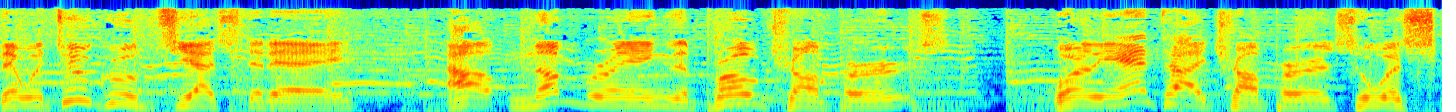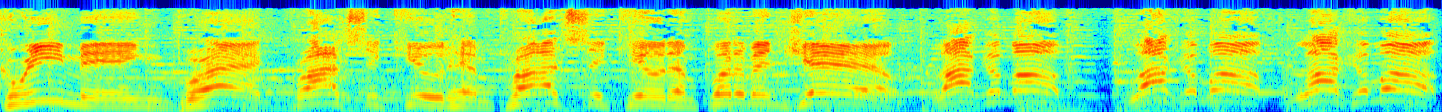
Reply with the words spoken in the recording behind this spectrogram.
there were two groups yesterday outnumbering the pro Trumpers were the anti Trumpers who were screaming, Bragg, prosecute him, prosecute him, put him in jail, lock him up, lock him up, lock him up.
